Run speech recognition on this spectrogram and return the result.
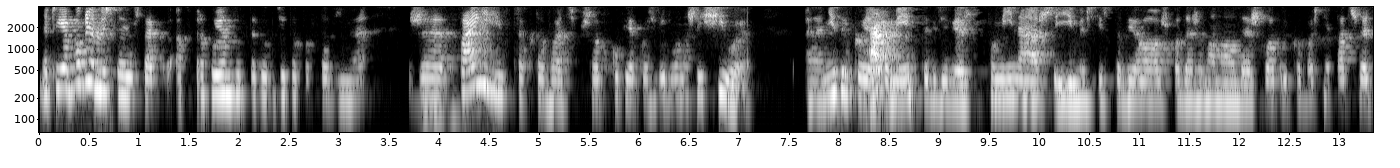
Znaczy ja w ogóle myślę już tak abstrahując od tego, gdzie to postawimy, że fajnie jest traktować przodków jako źródło naszej siły. E, Nie tylko jako miejsce, gdzie wiesz, wspominasz i myślisz sobie, o szkoda, że mama odeszła, tylko właśnie patrzeć,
